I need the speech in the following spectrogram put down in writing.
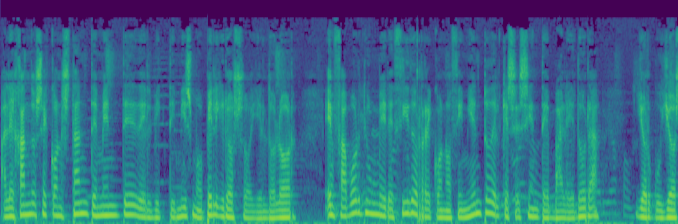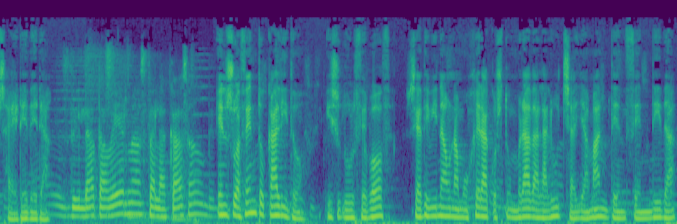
alejándose constantemente del victimismo peligroso y el dolor en favor de un merecido reconocimiento del que se siente valedora y orgullosa heredera. la taberna hasta la casa En su acento cálido y su dulce voz se adivina una mujer acostumbrada a la lucha y amante encendida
